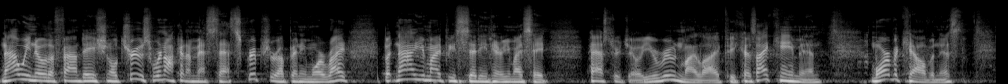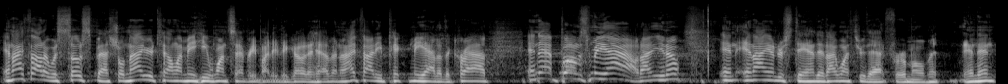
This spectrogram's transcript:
Now we know the foundational truths. We're not going to mess that scripture up anymore, right? But now you might be sitting here, you might say, Pastor Joe, you ruined my life because I came in more of a Calvinist, and I thought it was so special. Now you're telling me he wants everybody to go to heaven, and I thought he picked me out of the crowd, and that bums me out, I, you know? And, and I understand it. I went through that for a moment. And then,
